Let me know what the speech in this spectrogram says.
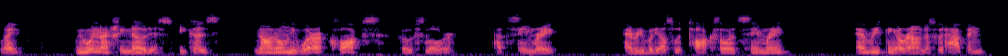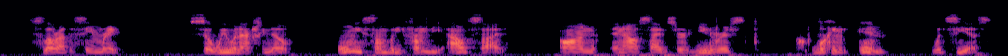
right? We wouldn't actually notice because not only would our clocks go slower at the same rate, everybody else would talk slower at the same rate, everything around us would happen slower at the same rate. So we wouldn't actually know. Only somebody from the outside, on an outside sort of universe, looking in, would see us.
